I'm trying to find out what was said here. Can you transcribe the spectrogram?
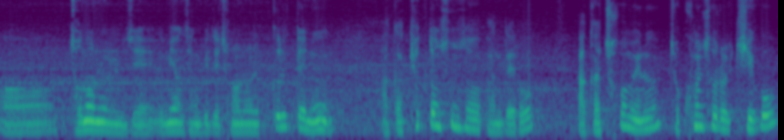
어, 전원을 이제 음향 장비들 전원을 끌 때는 아까 켰던 순서 반대로 아까 처음에는 저 콘솔을 켜고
